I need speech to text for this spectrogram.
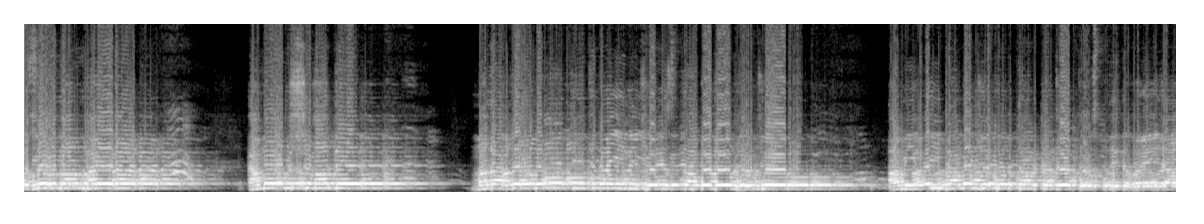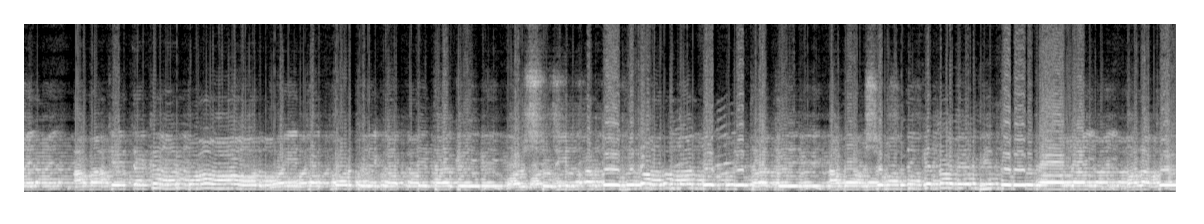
মুসলমান ভাইয়েরা, এমন সমাজে মালাকুল মউত বলেন, হুজুর আমি ওইভাবে যখন তার কাছে উপস্থিত হয়ে যাই আমাকে দেখার পর ভয়ে থরথর করে কাঁপতে থাকে এত করতে থাকে। এমন সময় কিতাবের ভিতরে পাওয়া যায় মালাকুল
